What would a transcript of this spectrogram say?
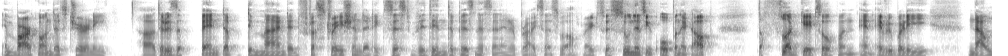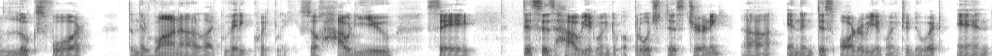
embark on this journey, uh, there is a pent up demand and frustration that exists within the business and enterprise as well, right? So as soon as you open it up, the floodgates open and everybody now looks for the nirvana like very quickly. So how do you say this is how we are going to approach this journey, uh, and in this order we are going to do it, and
